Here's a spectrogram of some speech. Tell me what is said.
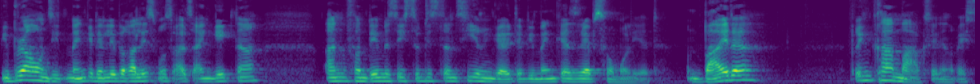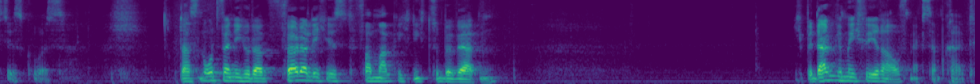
Wie Brown sieht Menke den Liberalismus als einen Gegner an, von dem es sich zu distanzieren gelte, wie Menke selbst formuliert. Und beide bringt Karl Marx in den Rechtsdiskurs. Ob das notwendig oder förderlich ist, vermag ich nicht zu bewerten. Ich bedanke mich für Ihre Aufmerksamkeit.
